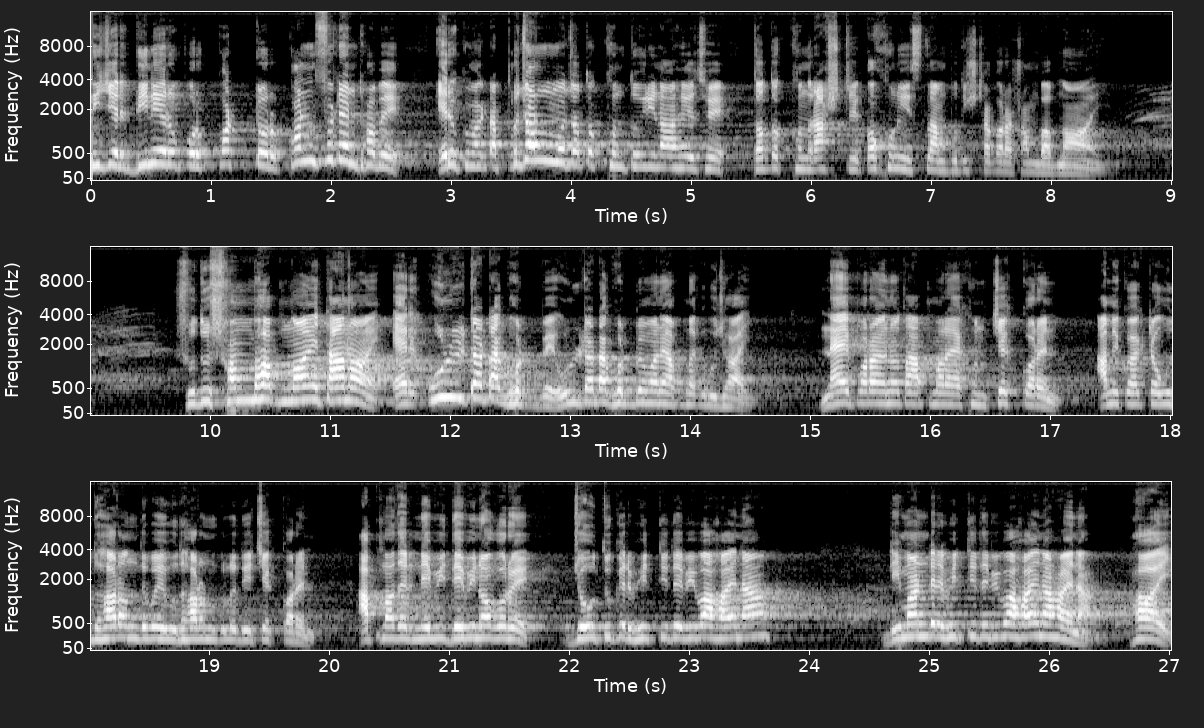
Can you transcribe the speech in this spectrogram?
নিজের দিনের উপর কট্টর কনফিডেন্ট হবে এরকম একটা প্রজন্ম যতক্ষণ তৈরি না হয়েছে, ততক্ষণ রাষ্ট্রে কখনো ইসলাম প্রতিষ্ঠা করা সম্ভব নয়। শুধু সম্ভব নয় তা নয়, এর উল্টাটা ঘটবে। উল্টাটা ঘটবে মানে আপনাকে বুঝাই। ন্যায়পরায়ণতা আপনারা এখন চেক করেন। আমি কয়েকটা উদাহরণ দেবো, এই উদাহরণগুলো দিয়ে চেক করেন। আপনাদের নেবী দেবীনগরে যৌতুকের ভিত্তিতে বিবাহ হয় না? ডিমান্ডের ভিত্তিতে বিবাহ হয় না হয় না? হয়।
